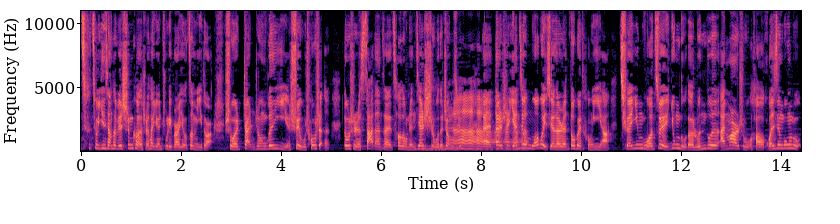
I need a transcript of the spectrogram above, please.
就印象特别深刻的是他原著里边有这么一段，说战争、瘟疫、税务抽审都是撒旦在操纵人间事务的证据，哎，但是研究魔鬼学的人都会同意啊，全英国最拥堵的伦敦 M 二十五号环形公路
